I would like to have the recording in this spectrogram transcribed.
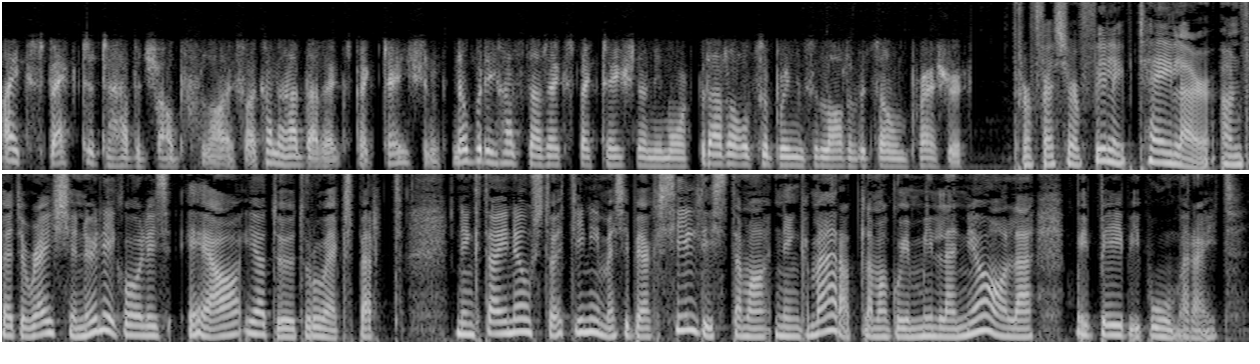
I expected to have a job for life. I kind of had that expectation. Nobody has that expectation anymore, but that also brings a lot of its own pressure. professor Philip Taylor on Federation ülikoolis ea- ja tööturuekspert ning ta ei nõustu, et inimesi peaks sildistama ning määratlema kui milleniaale või beebibuumereid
